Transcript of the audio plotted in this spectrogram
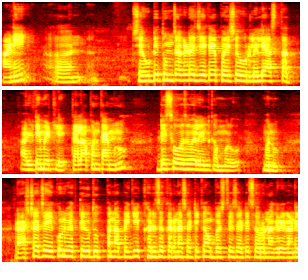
आणि शेवटी तुमच्याकडे जे काही पैसे उरलेले असतात अल्टिमेटली त्याला आपण काय म्हणू? डिस्पोजेबल इन्कम म्हणू म्हणू. राष्ट्राच्या एकूण व्यक्तिगत उत्पन्नापैकी खर्च करण्यासाठी किंवा बस्तीसाठी सर्व नागरिकांनी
